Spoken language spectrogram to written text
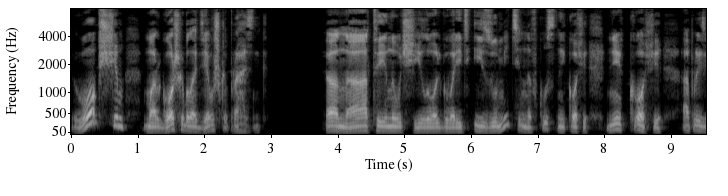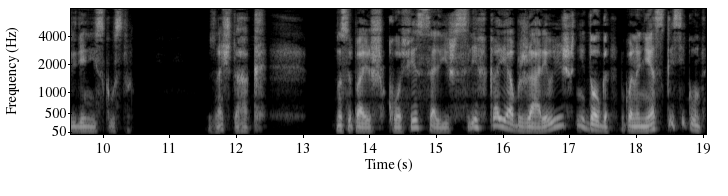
В общем, Маргоша была девушка-праздник. Она-то и научила Ольгу варить изумительно вкусный кофе. Не кофе, а произведение искусства. Значит так, насыпаешь кофе, солишь слегка и обжариваешь недолго, буквально несколько секунд,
